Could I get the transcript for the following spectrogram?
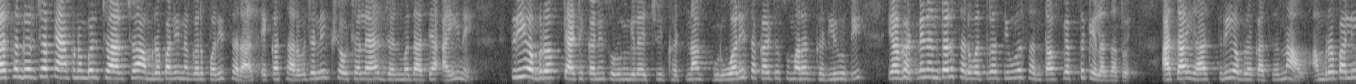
उल्हासनगरच्या कॅम्प नंबर चारच्या आम्रपाली नगर परिसरात एका सार्वजनिक शौचालयात जन्मदात्या आईने स्त्री अब्रक त्या ठिकाणी सोडून गेल्याची घटना गुरुवारी सकाळच्या सुमारास घडली होती. या घटनेनंतर सर्वत्र तीव्र संताप व्यक्त केला जातोय. आता या स्त्री अब्रकाचं नाव आम्रपाली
